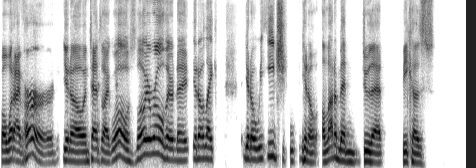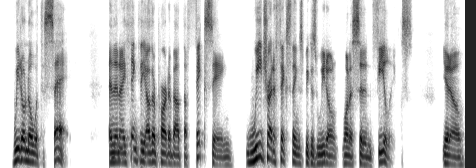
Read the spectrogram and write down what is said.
but what I've heard, you know, and Ted's like, whoa, slow your roll there, Nate. You know, like, you know, we each, you know, a lot of men do that because we don't know what to say. And then I Mm-hmm. think the other part about the fixing, we try to fix things because we don't want to sit in feelings. You know,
